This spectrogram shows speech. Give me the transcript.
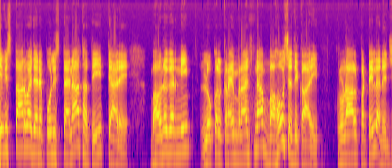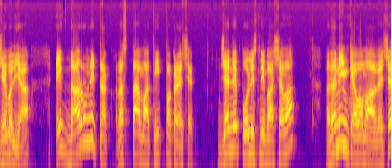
એ વિસ્તારમાં જ્યારે પોલીસ તૈનાત હતી ત્યારે ભાવનગરની લોકલ ક્રાઇમ બ્રાન્ચના બહોશ અધિકારી કૃણાલ પટેલ અને જેવલિયા એક દારૂની ટ્રક રસ્તામાંથી પકડે છે, જેને પોલીસની ભાષામાં રનિંગ કહેવામાં આવે છે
